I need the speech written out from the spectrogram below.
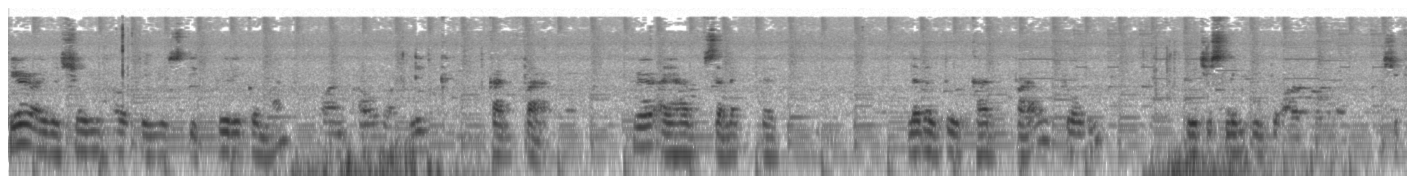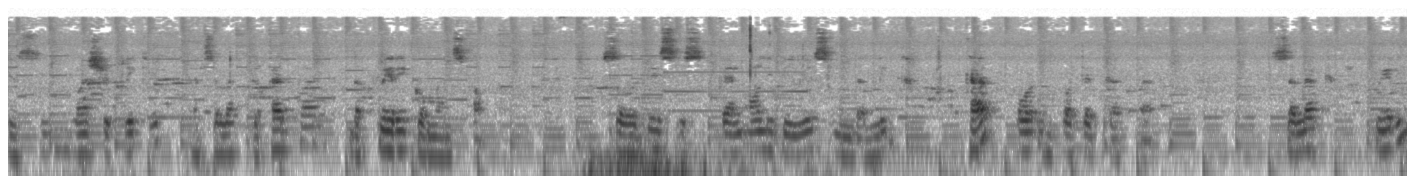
Here I will show you how to use the query command on our link CAD file. Here I have selected level 2 CAD file drawing which is linked into our program. As you can see, once you click it and select the CAD file, the query commands pop So this is can only be used in the link CAD or imported CAD file. Select query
